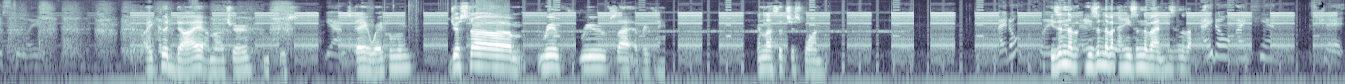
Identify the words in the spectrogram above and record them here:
it's too late. I could die. I'm not sure. Just Yeah, I'm stay away from him. Just um, re- re reset everything. Unless it's just one. I don't play. He's in the he's in the vent. He's in the vent. He's in the vent. I don't. I can't. Shit,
